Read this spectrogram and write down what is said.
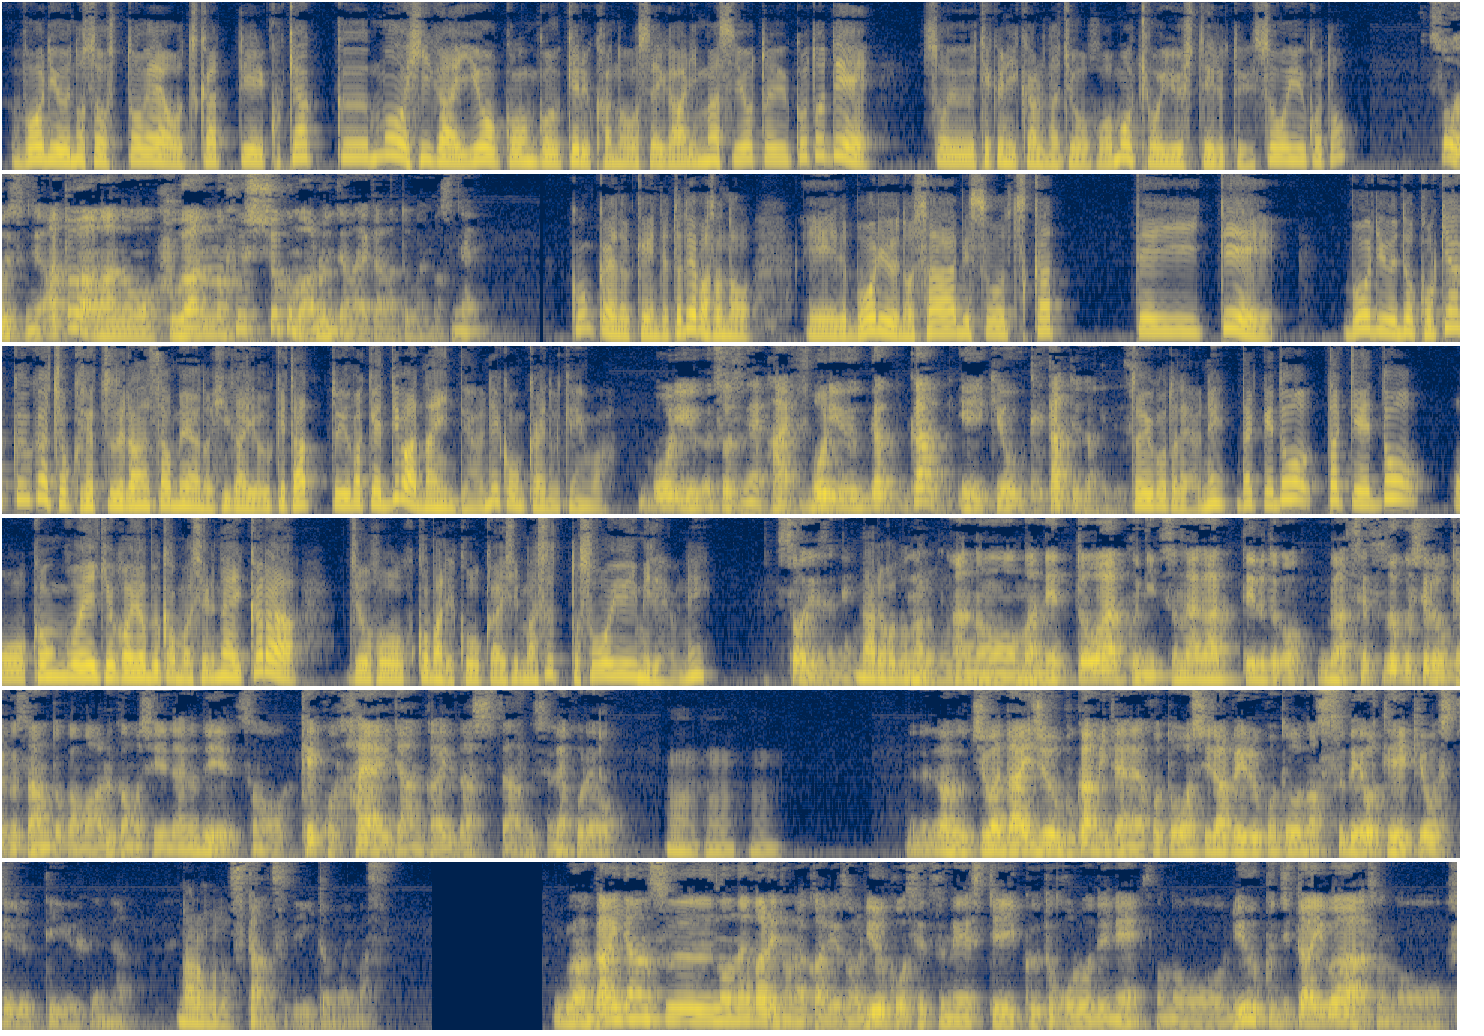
ボリューのソフトウェアを使っている顧客も被害を今後受ける可能性がありますよということで、そういうテクニカルな情報も共有しているという、そういうこと？そうですね。あとは、あの、不安の払拭もあるんじゃないかなと思いますね。今回の件で、例えばその、えー、ボリューのサービスを使っていて、ボリューの顧客が直接ランサムウェアの被害を受けたというわけではないんだよね、今回の件は。ボリュー、そうですね。はい。ボリューがが影響を受けたというだけです。ということだよね。だけど、だけど、今後影響が及ぶかもしれないから、情報をここまで公開しますと、そういう意味だよね。そうですね。なるほど、なるほど。うん、あの、まあ、ネットワークにつながってるとか、まあ、接続してるお客さんとかもあるかもしれないので、その、結構早い段階で出してたんですよね、これを。うん、うん、うん。うちは大丈夫かみたいなことを調べることの術を提供してるっていうふうな、なるほど。スタンスでいいと思います。ガイダンスの流れの中で、その、リュークを説明していくところでね、その、リューク自体は、その、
